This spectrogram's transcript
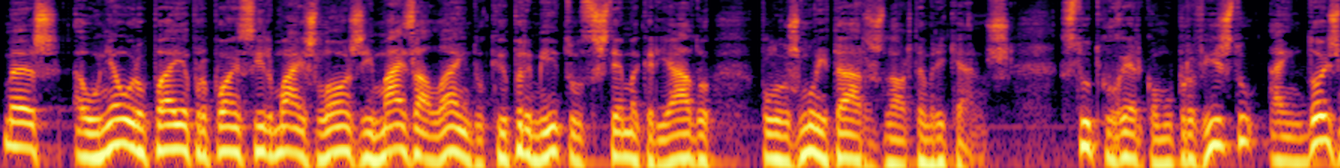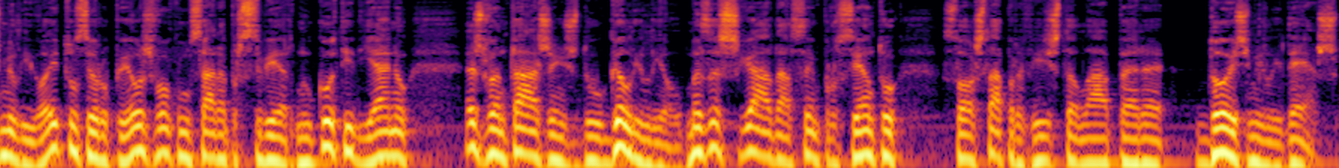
mas a União Europeia propõe-se ir mais longe e mais além do que permite o sistema criado pelos militares norte-americanos. Se tudo correr como previsto, em 2008 os europeus vão começar a perceber no cotidiano as vantagens do Galileu, mas a chegada a 100% só está prevista lá para 2010.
